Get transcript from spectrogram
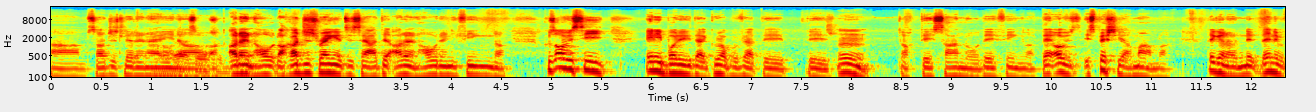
um, so I just let her know, Oh, you know, like, awesome, I don't hold like I just rang her to say I, did, I don't hold anything like because obviously anybody that grew up without their their Mm. like their son or their thing like they obviously especially our mum like they're gonna ne- they never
